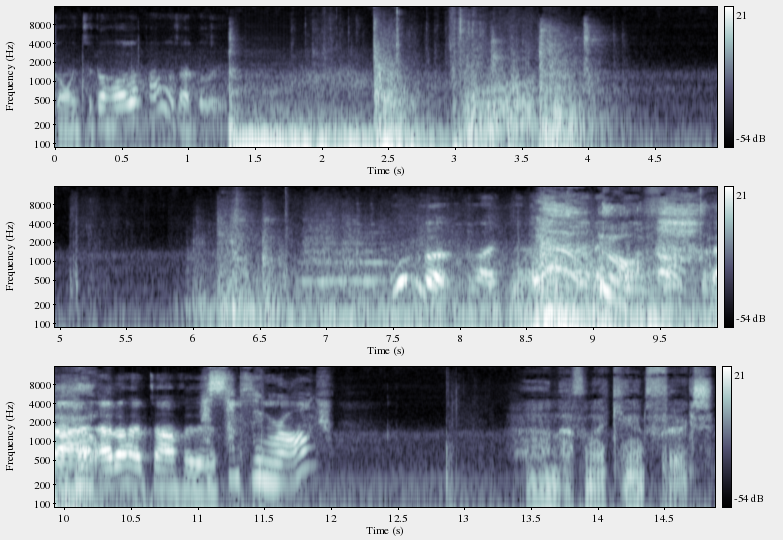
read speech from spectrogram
Going to the Hall of Powers, I believe. You look like that. Oh, God. I don't have time for Is this. something wrong? Uh, nothing I can't fix.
